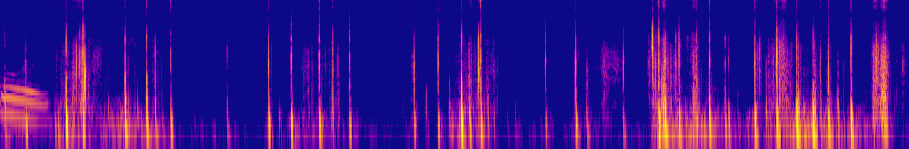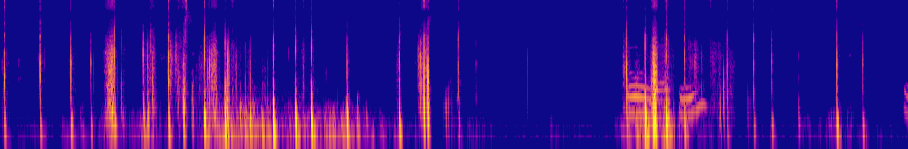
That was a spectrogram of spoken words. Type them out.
ওই ওই তুই ওকে তো আমি খুঁজে বেড়াচ্ছি কি লেভেল মারামারি তিন তিন তাহলে তুই এডব্লিউ নাই তাহলে বাবা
